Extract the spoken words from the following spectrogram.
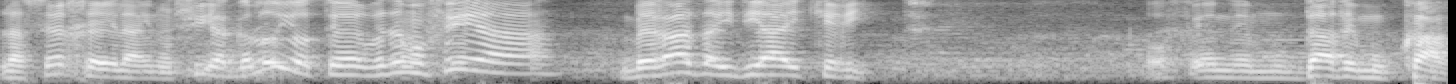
לשכל האנושי הגלוי יותר, וזה מופיע ברז הידיעה העיקרית, באופן מודע ומוכר.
